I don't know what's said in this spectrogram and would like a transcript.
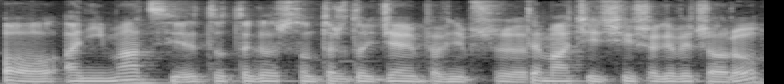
o animację, do tego zresztą też dojdziemy pewnie przy temacie dzisiejszego wieczoru,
